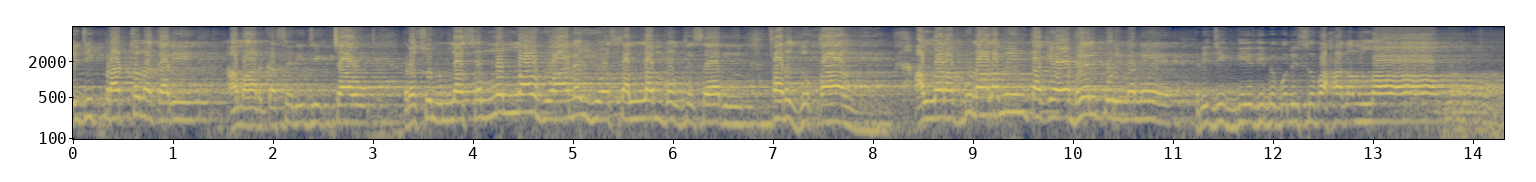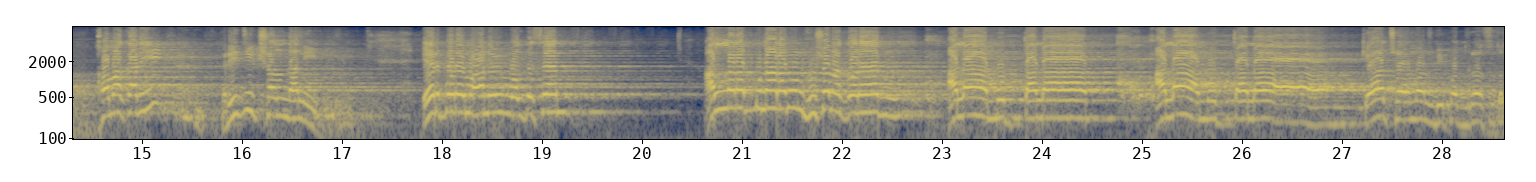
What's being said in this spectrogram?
রিজিক প্রার্থনাকারী, আমার কাছে রিজিক চাও। রসুল্লাহ সাল্লাল্লাহু আলাইহি ওয়াসাল্লাম বলতেছেন ফারজুকা আল্লাহ রাব্বুল আলামিন তাকে অঢেল পরিমাণে রিজিক দিয়ে দিবে বলি, সুবহানাল্লাহ। ক্ষমাকারী, রিজিক সন্ধানী। এরপরে মহানবী বলতেছেন, আল্লাহ রাব্বুল আলামিন ঘোষণা করেন, আলা মুবতালা। আলা মুবতালা। কে আছো এমন বিপদগ্রস্ত?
